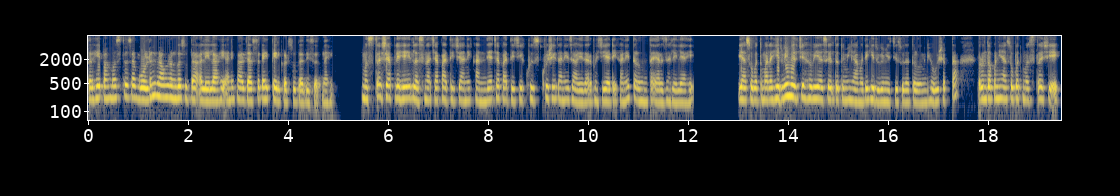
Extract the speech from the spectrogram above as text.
तर हे पहा मस्त असा गोल्डन ब्राऊन रंगसुद्धा आलेला आहे आणि फार जास्त काही तेलकटसुद्धा दिसत नाही. मस्त असे आपले हे लसणाच्या पातीची आणि कांद्याच्या पातीची खुसखुशीत आणि जाळीदार भजी या ठिकाणी तळून तयार झालेली आहे. यासोबत तुम्हाला हिरवी मिरची हवी असेल तर तुम्ही यामध्ये हिरवी मिरची सुद्धा तळून घेऊ शकता. परंतु आपण यासोबत मस्त अशी एक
